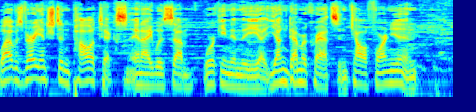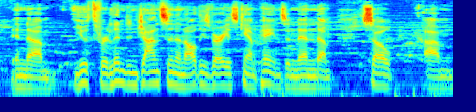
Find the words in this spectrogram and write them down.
Well, I was very interested in politics, and I was um, working in the uh, Young Democrats in California and in um, Youth for Lyndon Johnson and all these various campaigns. And then, um, so um,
